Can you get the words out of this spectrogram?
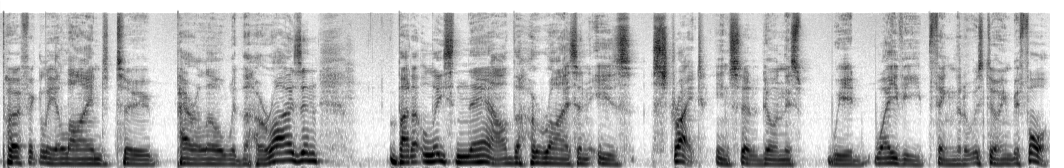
perfectly aligned to parallel with the horizon, but at least now the horizon is straight instead of doing this weird wavy thing that it was doing before.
